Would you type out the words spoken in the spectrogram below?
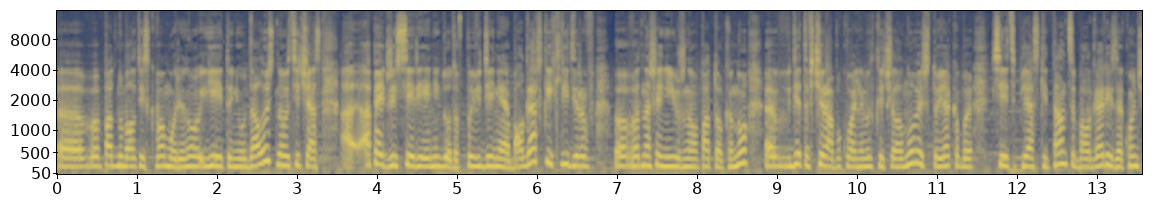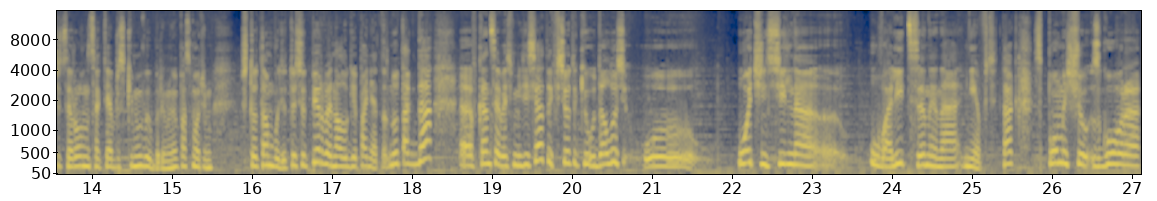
э, по дну Балтийского моря. Но ей это не удалось. Но вот сейчас, а, опять же, серия анекдотов поведения болгарских лидеров э, в отношении Южного потока. Но э, где-то вчера буквально выскочила новость, что якобы все эти пляски танцы Болгарии закончатся ровно с октябрьскими выборами. Мы посмотрим, что там будет. То есть вот первая аналогия понятна. Но тогда, э, в конце 80-х, все-таки удалось очень сильно э, увалить цены на нефть, так, с помощью сговора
